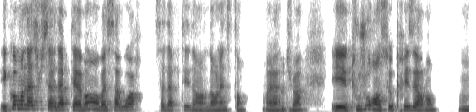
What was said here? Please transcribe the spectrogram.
Et comme on a su s'adapter avant, on va savoir s'adapter dans, dans l'instant. Voilà, tu vois. Et toujours en se préservant. Mm.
